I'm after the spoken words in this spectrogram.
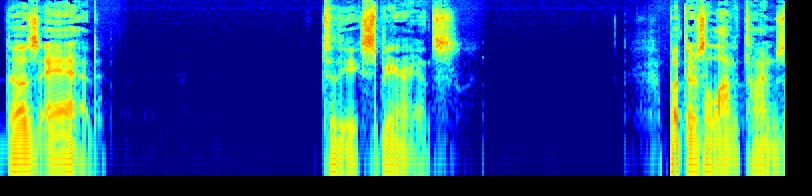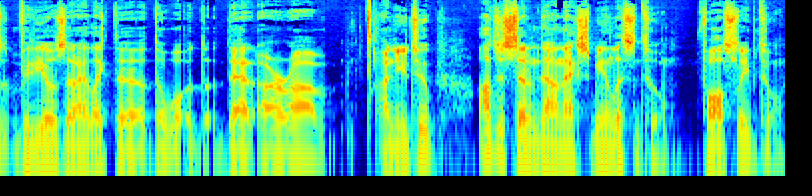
does add to the experience. But there's a lot of times videos that I like to, the that are uh, on YouTube. I'll just set them down next to me and listen to them, fall asleep to them,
